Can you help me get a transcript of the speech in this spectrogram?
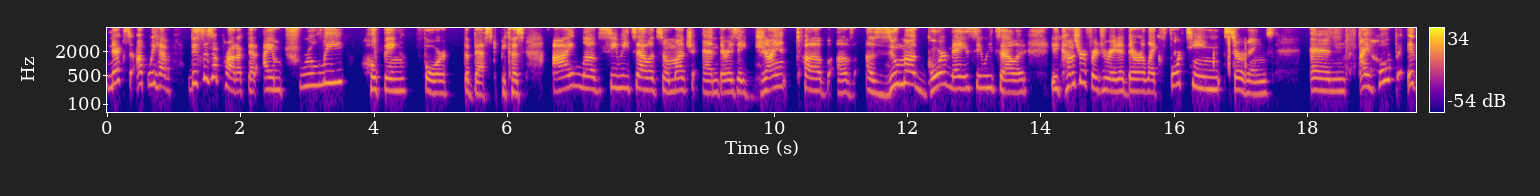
next up we have this is a product that I am truly hoping for the best because I love seaweed salad so much. And there is a giant tub of Azuma gourmet seaweed salad. It comes refrigerated. There are like 14 servings. And I hope it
